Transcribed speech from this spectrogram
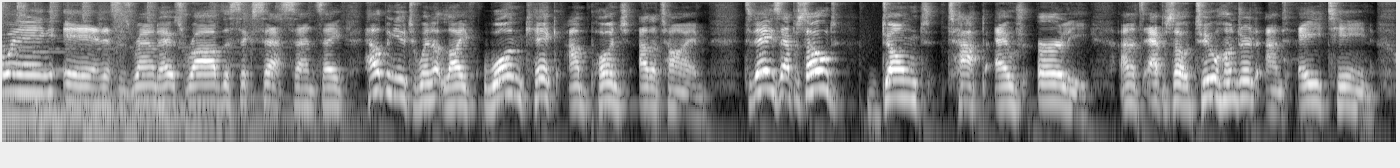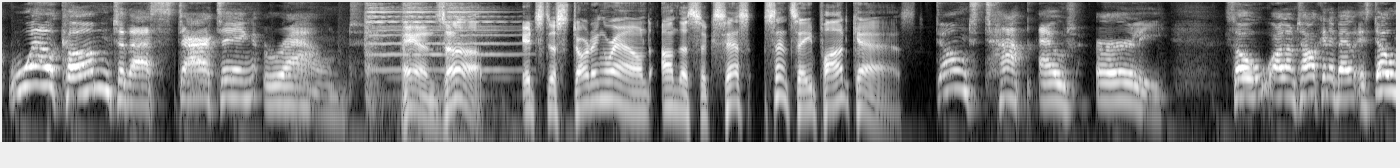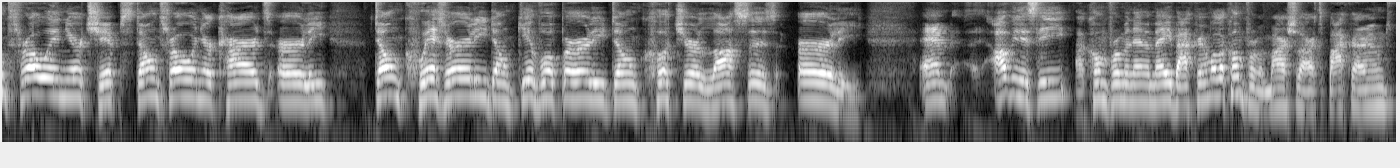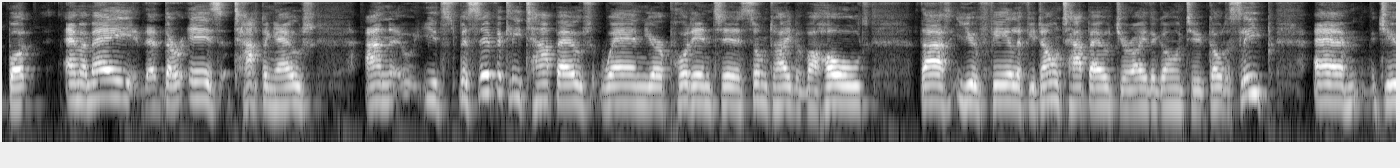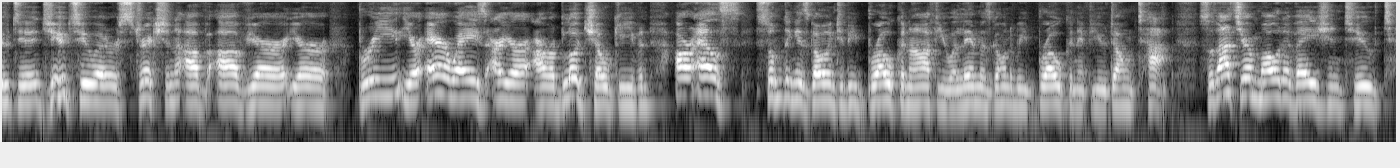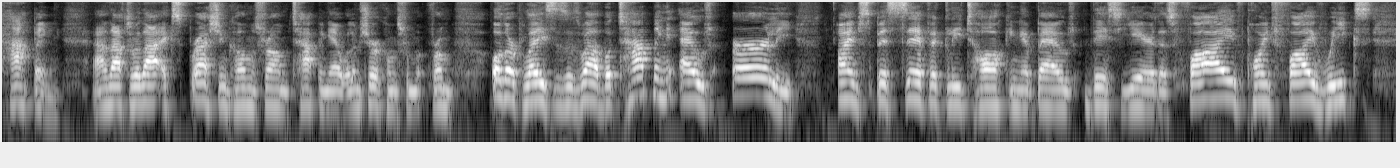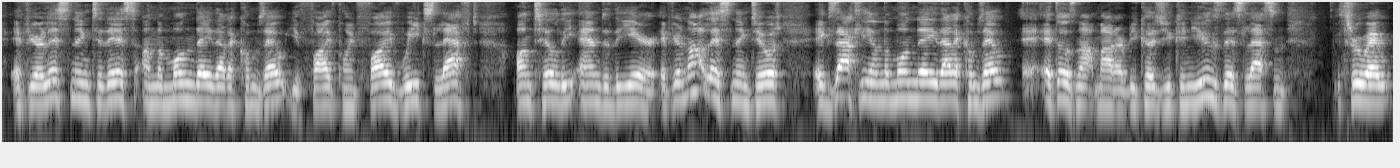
Bowing in. Eh, this is Roundhouse Rob, the Success Sensei, helping you to win at life one kick and punch at a time. Today's episode Don't Tap Out Early, and it's episode 218. Welcome to the starting round. Hands up. It's the starting round on the Success Sensei podcast. Don't tap out early. So, what I'm talking about is don't throw in your chips, don't throw in your cards early, don't quit early, don't give up early, don't cut your losses early. Um, obviously, I come from an MMA background. Well, I come from a martial arts background, but MMA, that there is tapping out, and you'd specifically tap out when you're put into some type of a hold that you feel if you don't tap out, you're either going to go to sleep um, due to due to a restriction of, of your your breathe your airways or your or a blood choke even or else something is going to be broken off you a limb is going to be broken if you don't tap. So that's your motivation to tapping and that's where that expression comes from tapping out. Well i'm sure it comes from from other places as well but tapping out early I'm specifically talking about this year. There's 5.5 weeks. If you're listening to this on the Monday that it comes out, you've 5.5 weeks left until the end of the year. If you're not listening to it exactly on the Monday that it comes out, it does not matter because you can use this lesson throughout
